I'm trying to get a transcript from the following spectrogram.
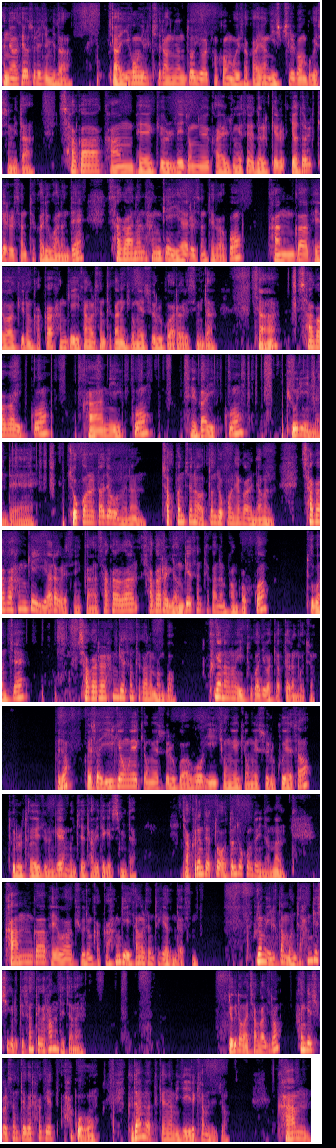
안녕하세요. 수리지입니다. 자, 2017학년도 6월 평가 모의사 가형 27번 보겠습니다. 사과, 감, 배, 귤, 4종류의 과일 중에서 8개를, 8개를 선택하려고 하는데 사과는 1개 이하를 선택하고 감과 배와 귤은 각각 1개 이상을 선택하는 경우의 수를 구하라 그랬습니다. 자, 사과가 있고 감이 있고 배가 있고 귤이 있는데 조건을 따져보면은 첫 번째는 어떤 조건을 생각하냐면 사과가 한 개 이하라 그랬으니까 사과가 사과를 연계 선택하는 방법과 두 번째 사과를 한 개 선택하는 방법 크게 나누면 이 두 가지밖에 없다는 거죠. 그죠? 그래서 이 경우의 경우의 수를 구하고 이 경우의 경우의 수를 구해서 둘을 더해주는 게 문제의 답이 되겠습니다. 자, 그런데 또 어떤 조건도 있냐면 감과 배와 귤은 각각 한 개 이상을 선택해야 된다 했습니다. 그러면 일단 먼저 한 개씩 이렇게 선택을 하면 되잖아요. 여기도 마찬가지로 한 개씩을 선택을 하게 하고 그 다음에 어떻게 하냐면 이제 이렇게 하면 되죠. 감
